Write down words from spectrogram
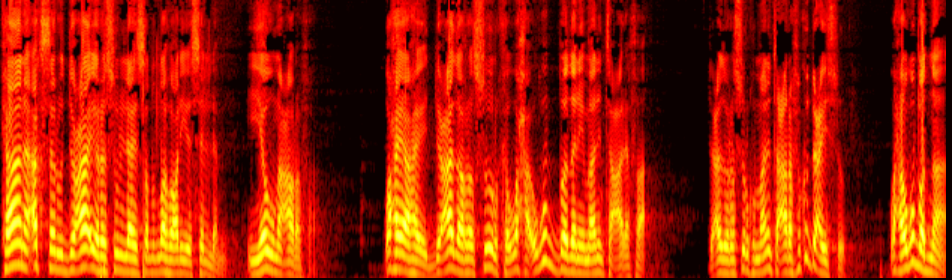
kaana akharu ducaa'i rasuuli illaahi sala allahu aleyh wasalam yowma carafa. Waxay ahayd ducada rasuulka waxa ugu badani maalinta carafa. Ducadu rasuulku maalinta carafa ku ducaysto waxa ugu badnaa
